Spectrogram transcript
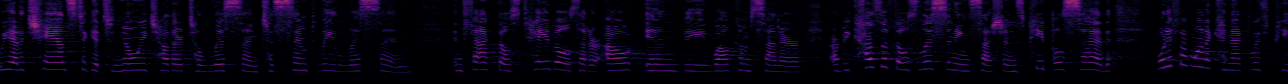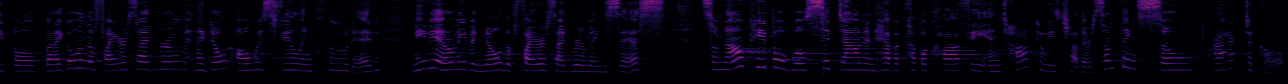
We had a chance to get to know each other, to listen, to simply listen. In fact, those tables that are out in the Welcome Center are because of those listening sessions. People said, What if I want to connect with people, but I go in the fireside room and I don't always feel included? Maybe I don't even know the fireside room exists. So now people will sit down and have a cup of coffee and talk to each other. Something so practical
